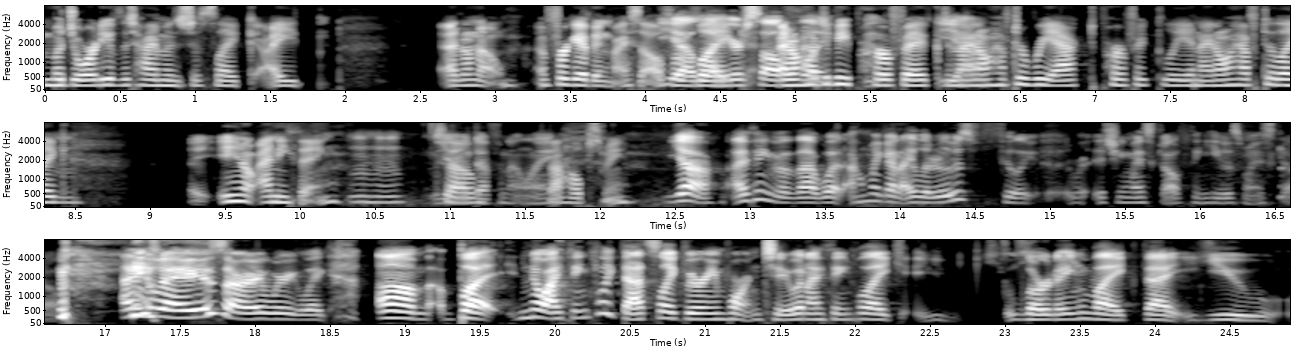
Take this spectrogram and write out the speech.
majority of the time is just like I I don't know. I'm forgiving myself. Yeah, of, let like, yourself, I don't have to be perfect, and I don't have to react perfectly, and I don't have to like you know anything. Mm-hmm. yeah, So, definitely. That helps me. Yeah, I think that that would. Oh my god, I literally was feeling itching my scalp, thinking it was my scalp. anyway, sorry, we're like, um, but no, I think like that's like very important too, and I think like learning like that you.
